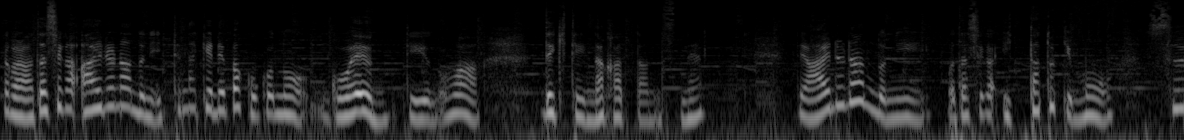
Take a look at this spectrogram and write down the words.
だから私がアイルランドに行ってなければここのご縁っていうのはできていなかったんですね。でアイルランドに私が行った時もすっ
